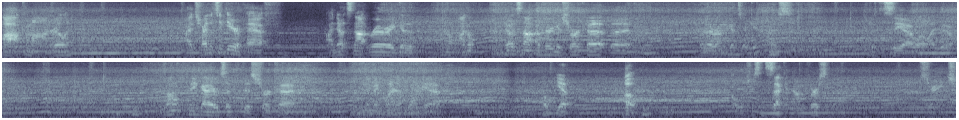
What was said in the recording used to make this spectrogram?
Ah, come on, really? I tried to take the path. I know it's not very good. I don't, I know it's not a very good shortcut, but whatever. I'm gonna take it anyways, just to see how well I do. I don't think I ever took this shortcut in the McLaren F1 yet. Oh, yep. Oh. Oh, which was second. Now I'm first again. Strange.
